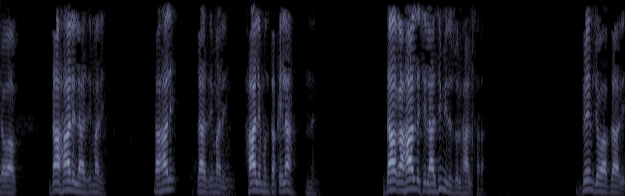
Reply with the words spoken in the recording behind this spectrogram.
جواب دا حال لازمه دی دا حال لازمه دی حال منتقله نه دا غ حال چې لازمي د ذل حال سره دویم جواب دا دی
